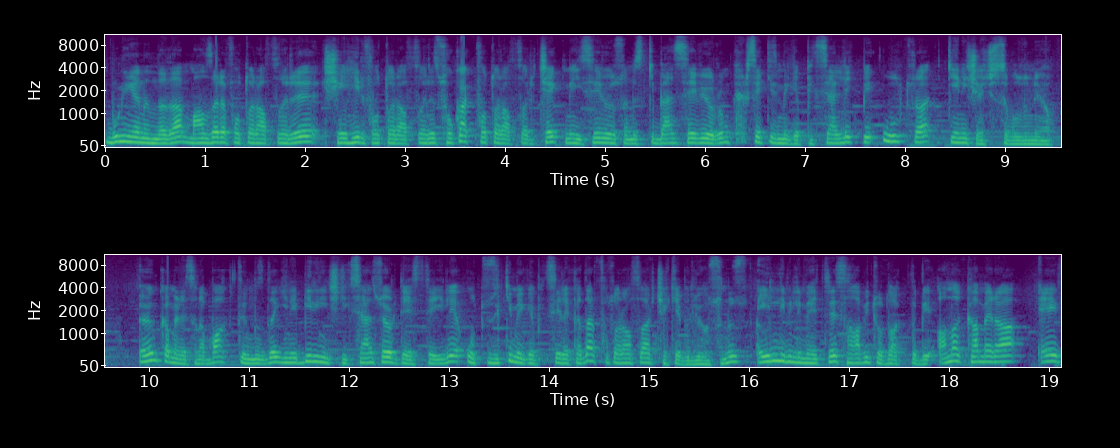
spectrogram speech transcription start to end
Bunun yanında da manzara fotoğrafları, şehir fotoğrafları, sokak fotoğrafları çekmeyi seviyorsanız ki ben seviyorum. 48 megapiksellik bir ultra geniş açısı bulunuyor. Ön kamerasına baktığımızda yine 1 inçlik sensör desteğiyle 32 megapiksele kadar fotoğraflar çekebiliyorsunuz. 50 mm sabit odaklı bir ana kamera, f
